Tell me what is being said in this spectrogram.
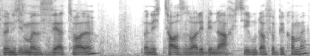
Finde ich immer sehr toll, wenn ich tausendmal die Benachrichtigung dafür bekomme.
